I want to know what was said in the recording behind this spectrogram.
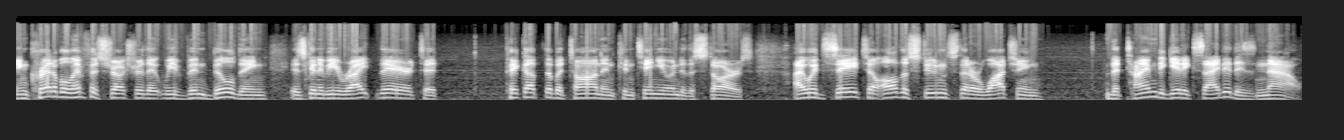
incredible infrastructure that we've been building is going to be right there to pick up the baton and continue into the stars. I would say to all the students that are watching, the time to get excited is now.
